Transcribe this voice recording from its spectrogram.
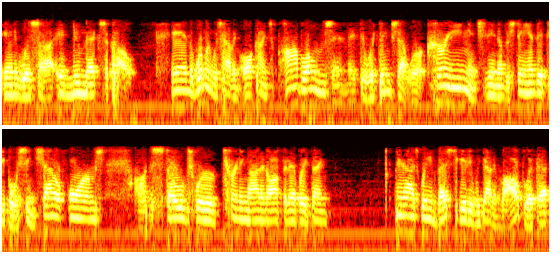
and it was uh, in New Mexico. And the woman was having all kinds of problems, and there were things that were occurring, and she didn't understand it. People were seeing shadow forms. Uh, the stoves were turning on and off and everything. And as we investigated, we got involved with it.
